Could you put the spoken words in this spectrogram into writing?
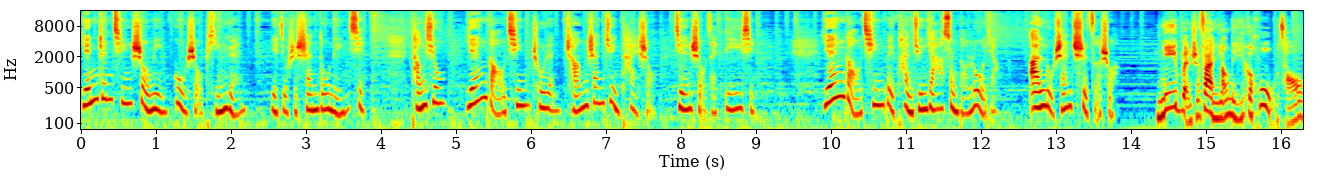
颜真卿受命固守平原，也就是山东临县。堂兄颜杲卿出任常山郡太守，坚守在第一线。颜杲卿被叛军押送到洛阳，安禄山斥责说：“你本是范阳的一个户曹，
